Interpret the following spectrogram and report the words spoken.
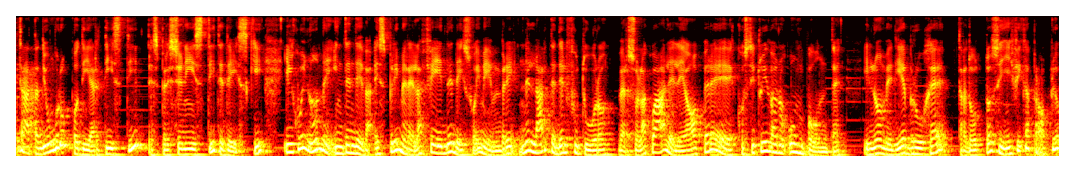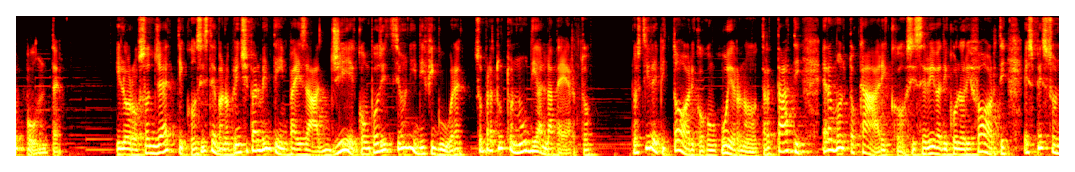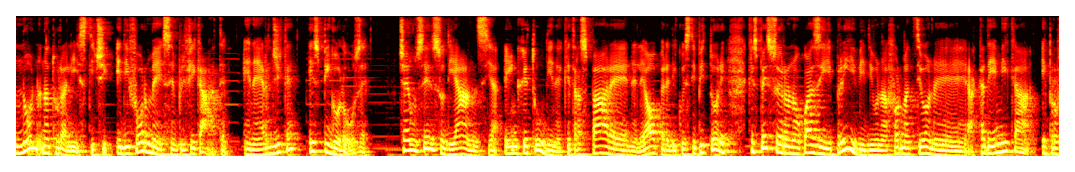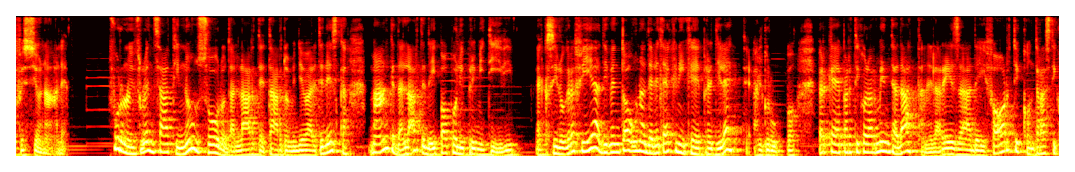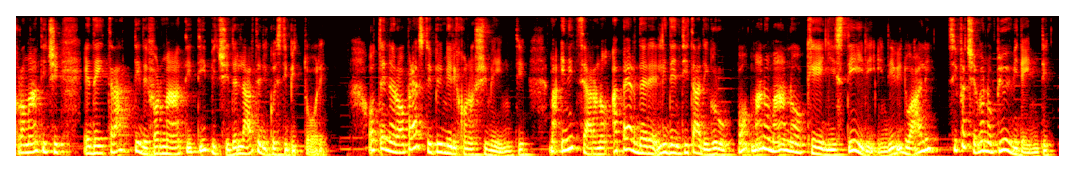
tratta di un gruppo di artisti, espressionisti tedeschi, il cui nome intendeva esprimere la fede dei suoi membri nell'arte del futuro, verso la quale le opere costituivano un ponte. Il nome di Ebruche, tradotto, significa proprio ponte. I loro soggetti consistevano principalmente in paesaggi e composizioni di figure, soprattutto nudi all'aperto. Lo stile pittorico con cui erano trattati era molto carico, si serviva di colori forti e spesso non naturalistici e di forme semplificate, energiche e spigolose. C'è un senso di ansia e inquietudine che traspare nelle opere di questi pittori che spesso erano quasi privi di una formazione accademica e professionale. Furono influenzati non solo dall'arte tardo medievale tedesca, ma anche dall'arte dei popoli primitivi, la xilografia diventò una delle tecniche predilette al gruppo perché è particolarmente adatta nella resa dei forti contrasti cromatici e dei tratti deformati tipici dell'arte di questi pittori. Ottennero presto i primi riconoscimenti, ma iniziarono a perdere l'identità di gruppo mano a mano che gli stili individuali si facevano più evidenti.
